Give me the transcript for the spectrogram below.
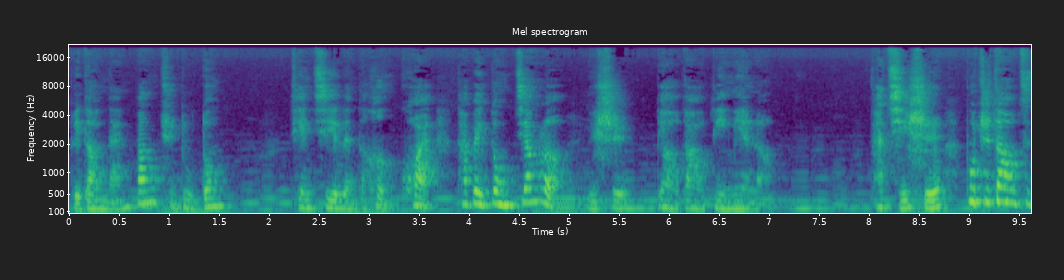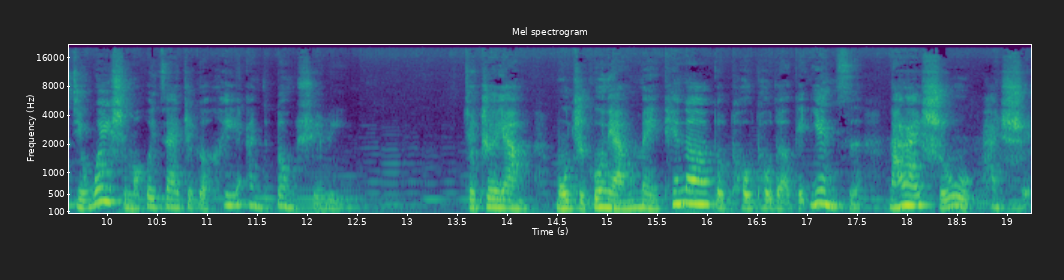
飞到南方去度冬。天气冷得很快，它被冻僵了，于是掉到地面了。他其实不知道自己为什么会在这个黑暗的洞穴里。就这样，拇指姑娘每天呢都偷偷地给燕子拿来食物和水，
